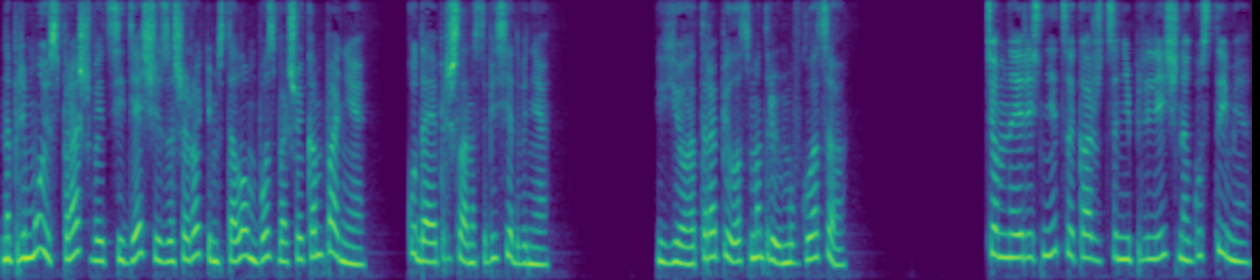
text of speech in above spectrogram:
Напрямую спрашивает сидящий за широким столом босс большой компании, куда я пришла на собеседование. Я оторопела смотрю ему в глаза. Темные ресницы кажутся неприлично густыми.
